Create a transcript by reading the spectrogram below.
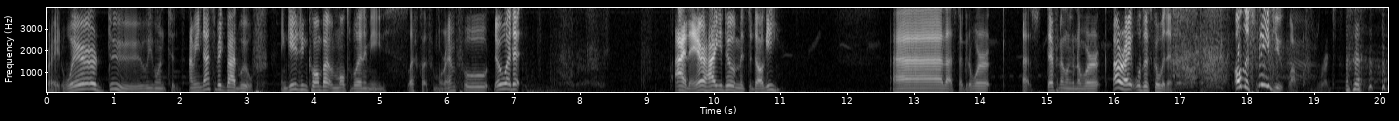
Right, where do we want to... I mean, that's a big bad wolf. Engage in combat with multiple enemies. Left click for more info. No, I did. Hi there, how you doing, Mr. Doggy? Uh, that's not gonna work. That's definitely gonna work. Alright, we'll just go with this. Oh, there's three of you! Well, crud.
